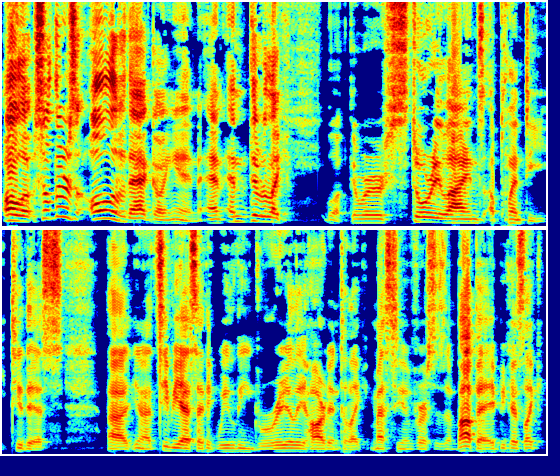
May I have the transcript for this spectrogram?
all of, so there's all of that going in, and and there were like, look, there were storylines aplenty to this. Uh, you know, at CBS, I think we leaned really hard into like Messi versus Mbappe because like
